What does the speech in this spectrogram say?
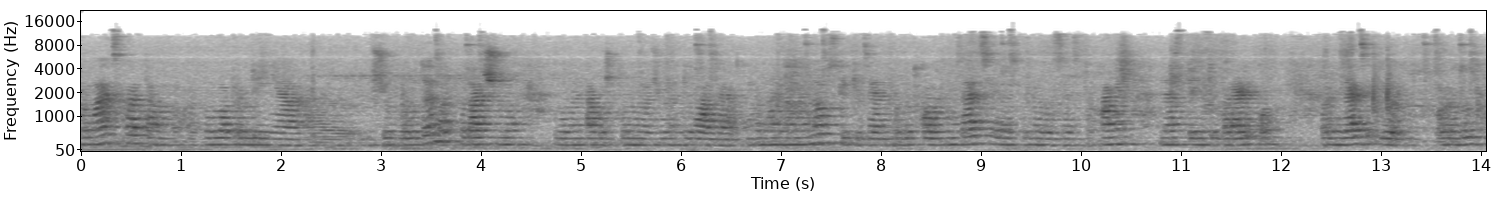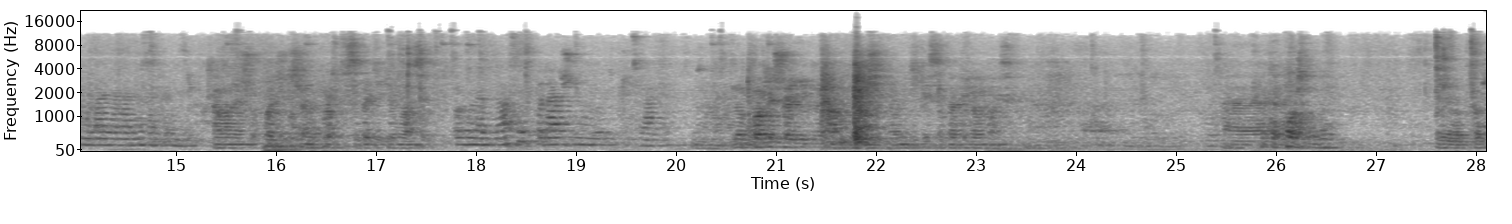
громадська, там голова правління е, Щук Володимир. В подальшому вони також планують орендувати комунальне майно, оскільки це неприбуткова організація, вони звернулися з проханням внести до переліку організацій, які орендують комунальне майно за гривні. А вони що хочуть, чи вони просто себе тільки вносять? Вони вносять, в подальшому будуть працювати. Ну, поки що їх немає, вони тільки себе туди вносять. Е, Так так? Я теж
